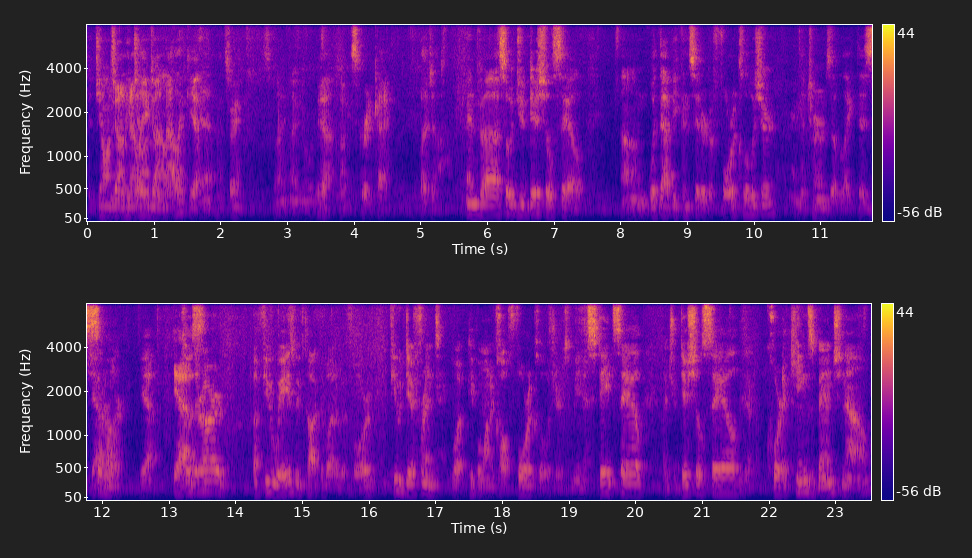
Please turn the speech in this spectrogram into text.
The John, John Malley, Malik, John Malik. Yeah, Yeah. that's right. So I, I know. Yeah, no, he's a great guy, legend. And uh, so judicial sale, um, would that be considered a foreclosure in the terms of like the general? Similar. Yeah. Yeah. So there are a few ways we've talked about it before. A few different what people want to call foreclosures. I mean, estate sale, a judicial sale, Yeah. court of king's bench now.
